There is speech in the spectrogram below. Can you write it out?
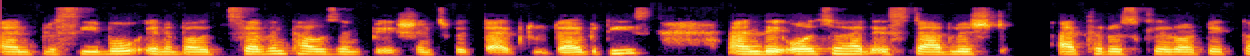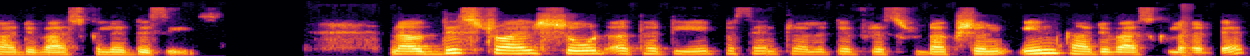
and placebo in about 7,000 patients with type 2 diabetes, and they also had established atherosclerotic cardiovascular disease. Now, this trial showed a 38% relative risk reduction in cardiovascular death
